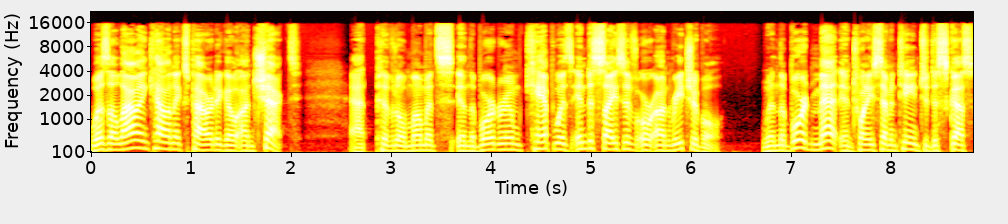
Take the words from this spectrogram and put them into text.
was allowing Kalanick's power to go unchecked. At pivotal moments in the boardroom, Camp was indecisive or unreachable. When the board met in 2017 to discuss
